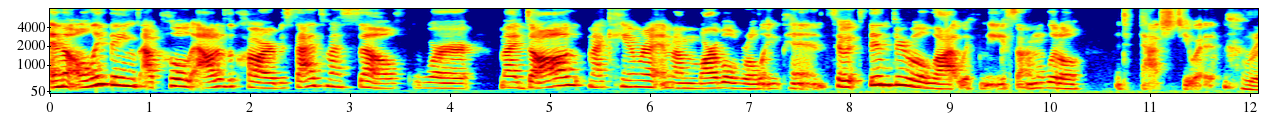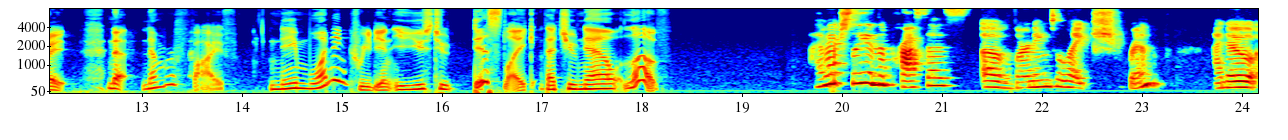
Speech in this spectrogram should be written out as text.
And the only things I pulled out of the car besides myself were my dog, my camera, and my marble rolling pin. So it's been through a lot with me. So I'm a little attached to it. Right. Now, number five, name one ingredient you used to dislike that you now love. I'm actually in the process of learning to like shrimp. I know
